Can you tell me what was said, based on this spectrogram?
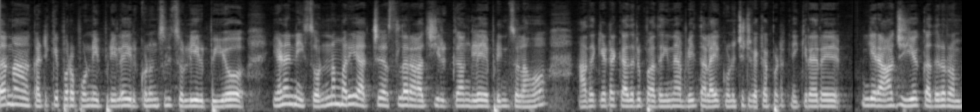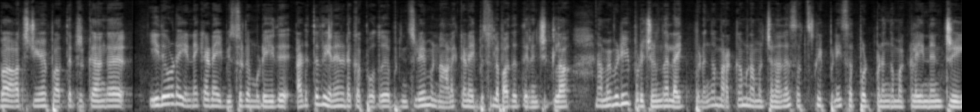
தான் நான் கட்டிக்க போகிற பொண்ணு இப்படிலாம் இருக்கணும்னு சொல்லி சொல்லியிருப்பியோ? ஏன்னா நீ சொன்ன மாதிரி அச்சு அசல ராஜி இருக்காங்களே அப்படின்னு சொல்லவும் அதை கேட்ட கதிர் பார்த்தீங்கன்னா அப்படியே தலையை குனிச்சிட்டு வெக்கப்பட்டு நிற்கிறாரு இங்கே ராஜியோ கதிரை ரொம்ப ஆச்சரியமாக பார்த்துட்டு இருக்காங்க. இதோட என்னைக்கான எபிசோட முடியுது. அடுத்தது என்ன நடக்க போகுது அப்படின்னு சொல்லி நம்ம நாளைக்கான எபிசோட பார்த்து தெரிஞ்சுக்கலாம். நம்ம வீடியோ பிடிச்சிருந்தா லைக் பண்ணுங்கள் மறக்காம நம்ம சேனலை சப்ஸ்கிரைப் பண்ணி சப்போர்ட் பண்ணுங்கள் மக்களை. நன்றி.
